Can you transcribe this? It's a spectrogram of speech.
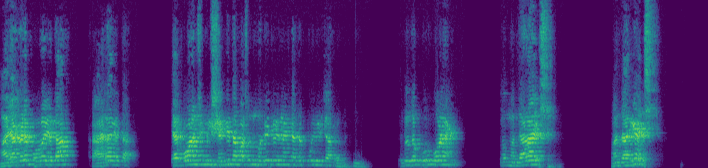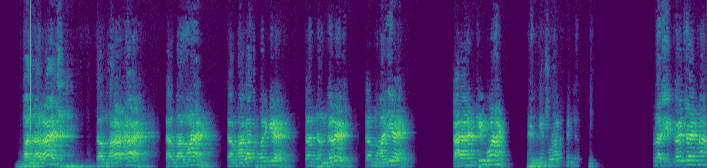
माझ्याकडे पोरं येतात राहायला येतात. त्या कोणाची मी शेती तपासून बघितली नाही त्याचं कुल विचारलं तुझं कुल कोण आहे? तो मंदारा आहेस मंदारी आहेस बंधारा आहे. का मराठा आहे? का ब्राह्मण आहे? का मागासवर्गीय आहे? का धनगर आहे? का माळी आहे? काय आणखी कोण आहे? हे तुला शिकायचं आहे ना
